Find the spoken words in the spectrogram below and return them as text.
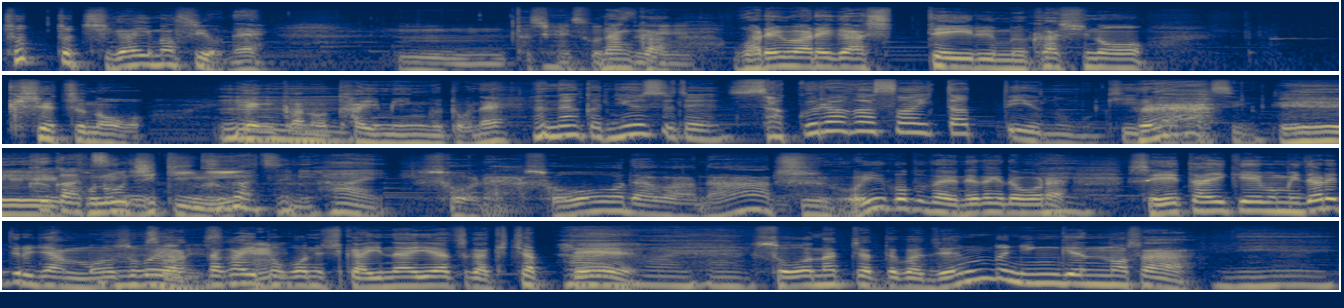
ちょっと違いますよね。うん確かにそうなんかですね我々が知っている昔の季節の変化のタイミングとね、なんかニュースで桜が咲いたっていうのも聞いたんですよ。えー、9月この時期に？9月に。はい。そりゃそうだわな。すごいことだよね。だけどほら、ね生態系も乱れてるじゃん。ものすごいうん。あったかいところにしかいないやつが来ちゃって。そうなっちゃってこれ全部人間のさね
